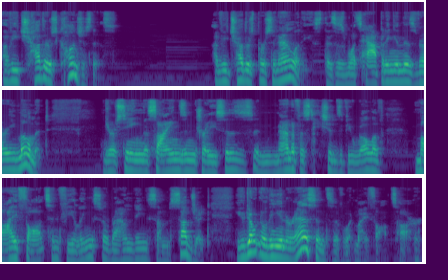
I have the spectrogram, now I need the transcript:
of each other's consciousness, of each other's personalities. This is what's happening in this very moment. You're seeing the signs and traces and manifestations, if you will, of my thoughts and feelings surrounding some subject. You don't know the inner essence of what my thoughts are,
